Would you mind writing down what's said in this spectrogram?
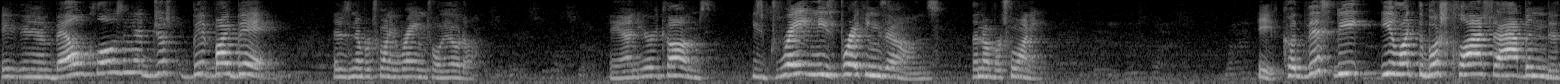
and Bell closing it just bit by bit. It is number 20, Rheem Toyota. And here he comes. He's great in these braking zones, the number 20. Hey, could this be like the Busch Clash that happened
